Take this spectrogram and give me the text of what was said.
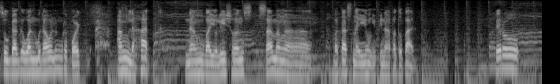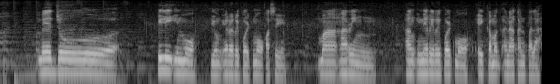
So gagawan mo daw ng report ang lahat ng violations sa mga batas na iyong ipinapatupad. Pero medyo piliin mo yung i-report mo kasi maaring ang inire-report mo ay kamag-anakan pala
